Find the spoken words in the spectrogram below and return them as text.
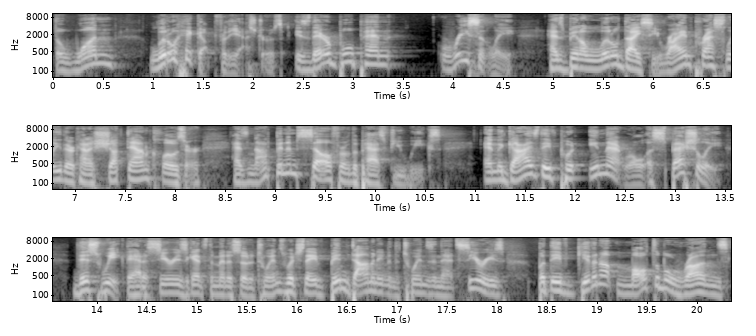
the one little hiccup for the Astros is their bullpen recently has been a little dicey. Ryan Pressly, their kind of shutdown closer, has not been himself over the past few weeks. And the guys they've put in that role, especially this week, they had a series against the Minnesota Twins, which they've been dominating the Twins in that series, but they've given up multiple runs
